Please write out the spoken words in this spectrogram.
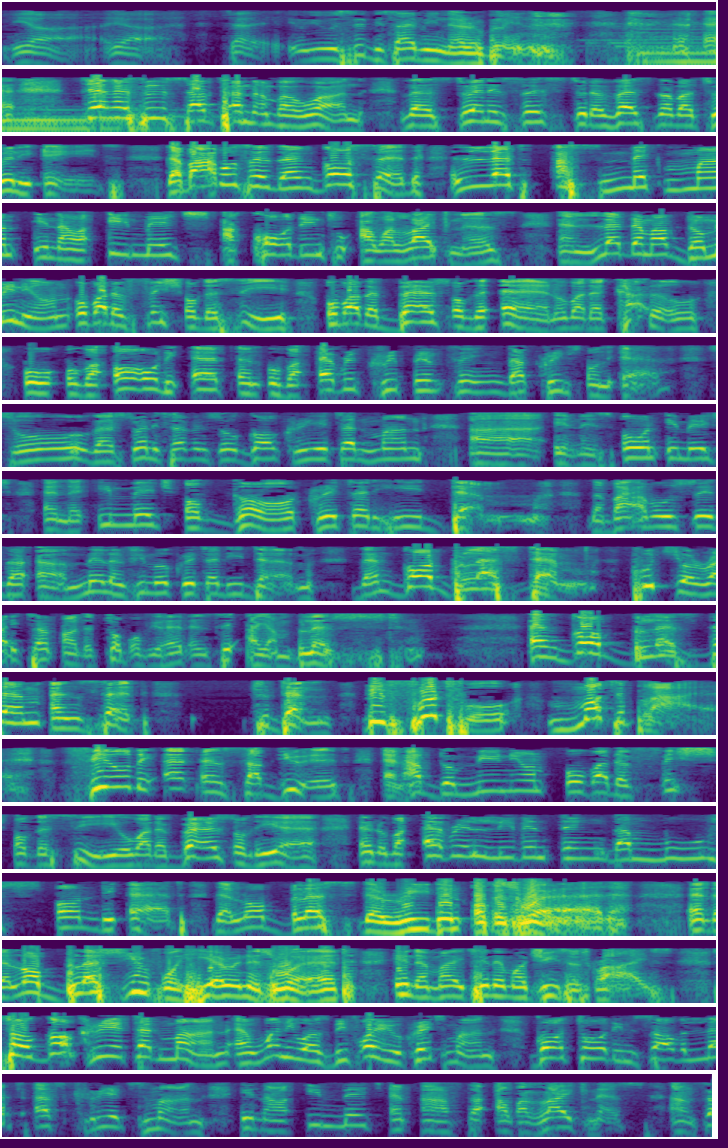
Yeah, yeah. You sit beside me in the aeroplane. Genesis chapter number 1, verse 26 to the verse number 28. The Bible says, Then God said, Let us make man in our image according to our likeness, and let them have dominion over the fish of the sea, over the birds of the air, and over the cattle, over all the earth, and over every creeping thing that creeps on the earth. So, verse 27, so God created man uh, in his own image, and the image of God created he them. The Bible says that uh, male and female created he them. Then God blessed them. Put your right hand on the top of your head and say, I am blessed. And God blessed them and said to them, Be fruitful, multiply, fill the earth and subdue it, and have dominion over the fish of the sea, over the birds of the air, and over every living thing that moves on the earth. The Lord bless the reading of His word. And the Lord bless you for hearing His word in the mighty name of Jesus Christ. So God created man, and when He was before you create man, God told Himself, let us create man in our image and after our likeness. And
